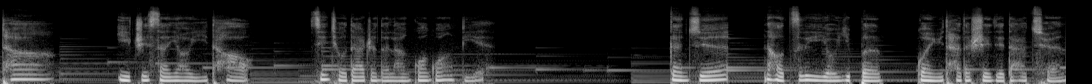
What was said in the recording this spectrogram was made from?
他一直想要一套《星球大战》的蓝光光碟，感觉脑子里有一本关于他的世界大全。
